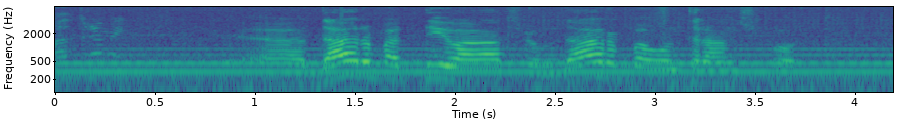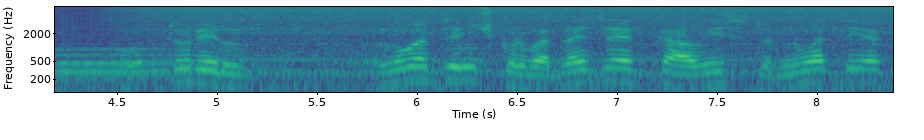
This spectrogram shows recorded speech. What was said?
Ātrumi? Darba, divi ātrumi, darba un transporta. Un tur ir lodziņš, kur var redzēt, kā viss tur notiek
